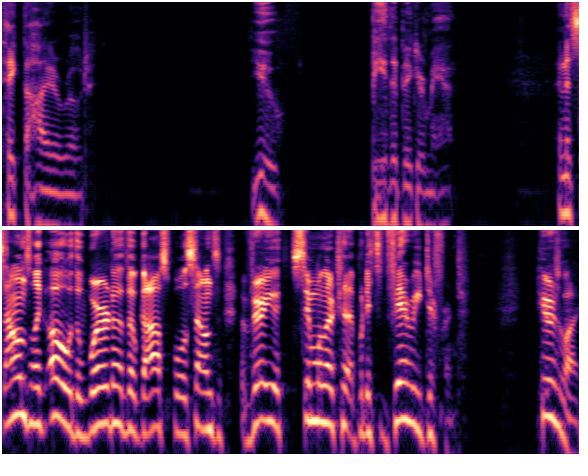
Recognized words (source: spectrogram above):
Take the higher road. You be the bigger man. And it sounds like, oh, the word of the gospel sounds very similar to that, but it's very different. Here's why.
